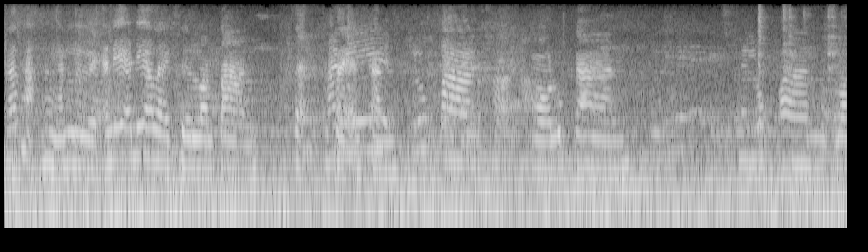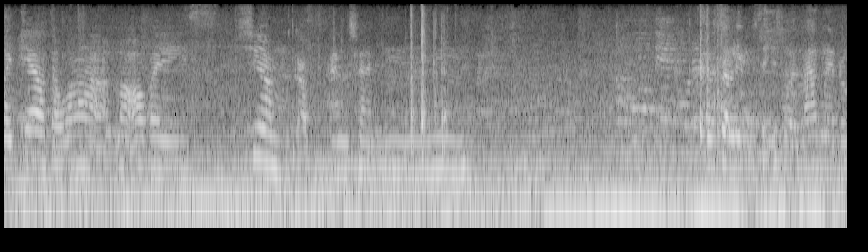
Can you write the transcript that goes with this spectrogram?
ถ้าถักทั้งนั้นเลย อันนี้อันนี้อะไรคือลอนตาลแต่อันแต่อันชันนี้ลูกตาลค่ะ อ๋อลูกตาลเป็นลูกตา ลลอยแก้วแต่ว่าเราเอาไปเชื่อมกับอัญชันอืมดูสลิมสีสวยมากเลยดู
